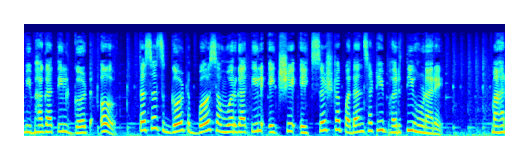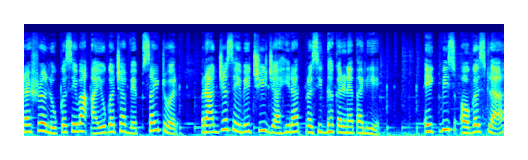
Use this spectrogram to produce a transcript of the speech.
विभागातील गट अ तसंच गट ब संवर्गातील एकशे एकसष्ट पदांसाठी भरती होणार आहे. महाराष्ट्र लोकसेवा आयोगाच्या वेबसाईटवर राज्यसेवेची जाहिरात प्रसिद्ध करण्यात आली आहे. एकवीस ऑगस्टला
